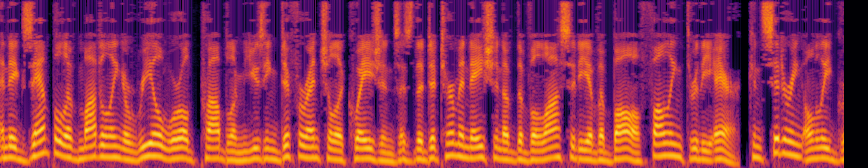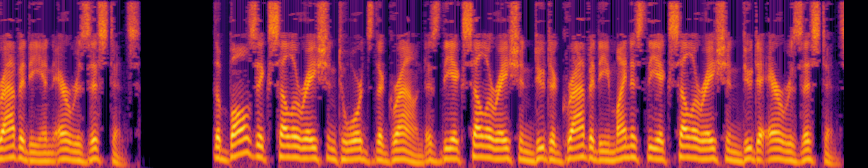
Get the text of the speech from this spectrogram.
An example of modeling a real-world problem using differential equations is the determination of the velocity of a ball falling through the air, considering only gravity and air resistance. The ball's acceleration towards the ground is the acceleration due to gravity minus the acceleration due to air resistance.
